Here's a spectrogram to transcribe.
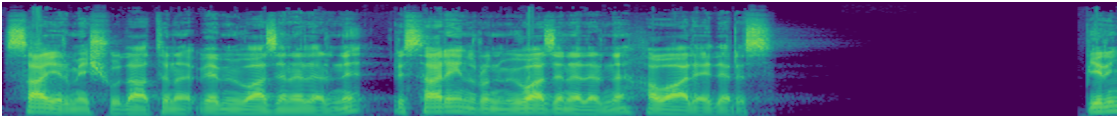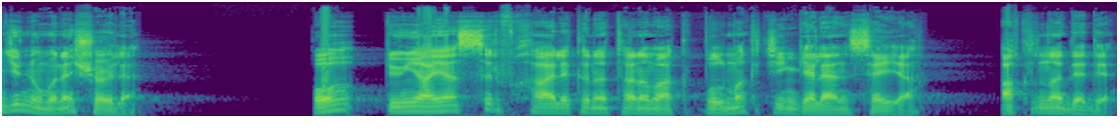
Sair meşhudatını ve müvazenelerini Risale-i Nur'un müvazenelerine havale ederiz. Birinci numune şöyle. O, dünyaya sırf Halık'ını tanımak, bulmak için gelen seyyah, aklına dedi.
